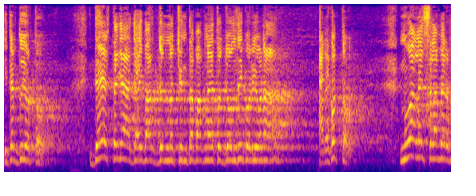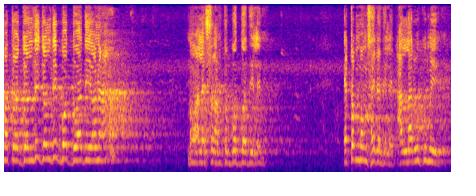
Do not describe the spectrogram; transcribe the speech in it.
এটার দুই অর্থ। দেশ থেকে যাইবার জন্য চিন্তা ভাবনা এত জলদি করিও না। আর এক অর্থ নু আলাইসালামের মতো জলদি জলদি বদুয়া দিও না। নু আলাইসালাম তো বদুয়া দিলেন। এটম সাইডা দিলেন। আল্লাহর হুকুমে।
